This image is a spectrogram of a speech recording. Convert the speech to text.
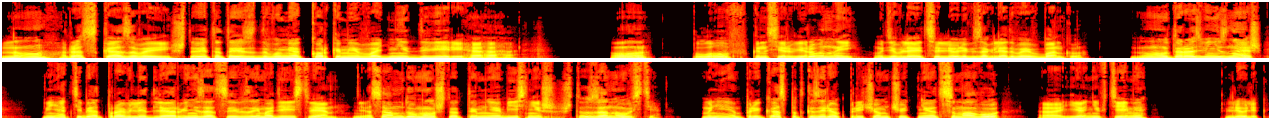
«Ну, рассказывай, что это ты с двумя корками в одни двери, ха-ха-ха?» «О, плов, консервированный?» — удивляется Лёлик, заглядывая в банку. «Ну, ты разве не знаешь? Меня к тебе отправили для организации взаимодействия. Я сам думал, что ты мне объяснишь, что за новости. Мне приказ под козырек, причем чуть не от самого, а я не в теме. Лёлик,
